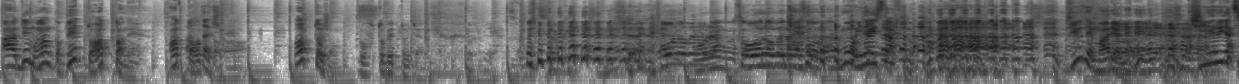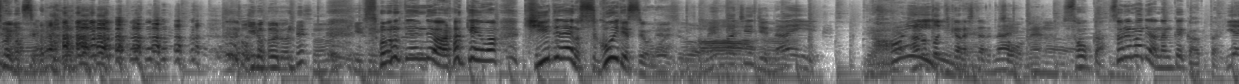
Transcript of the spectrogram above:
あでもなんかベッドあったね。あったあった。あったでしょ？あったじゃん。ロフトベッドみたいな大信の俺もそうのぶのそうもういないスタッフの。10年もありゃね。消えるやつもいますよ。いろいろね。その点ではアラケンは消えてないのすごいですよね。メンバーチェンジない。ない。あの時からしたらない。そうね。んそうか。それまでは何回かあったり。いや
